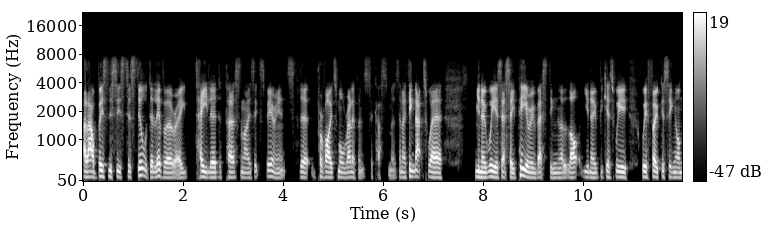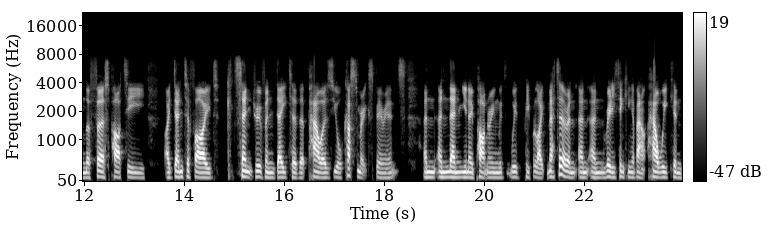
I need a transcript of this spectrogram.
allow businesses to still deliver a tailored personalized experience that provides more relevance to customers. And i think that's where you know we as sap are investing a lot you know because we we're focusing on the first party identified consent driven data that powers your customer experience and and then you know partnering with with people like meta and and and really thinking about how we can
